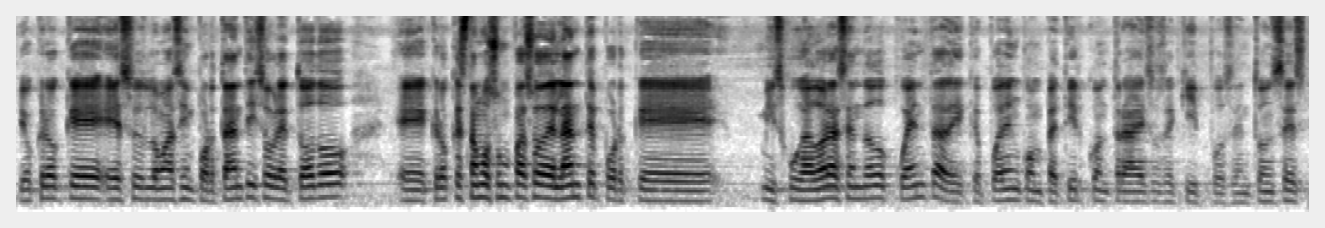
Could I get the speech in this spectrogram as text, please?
yo creo que eso es lo más importante y sobre todo eh, creo que estamos un paso adelante porque mis jugadoras se han dado cuenta de que pueden competir contra esos equipos. Entonces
